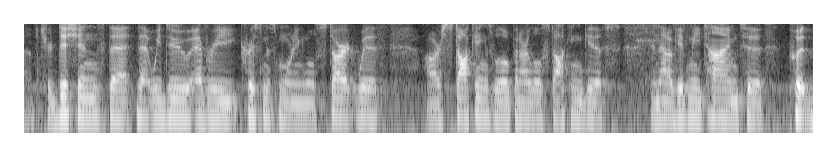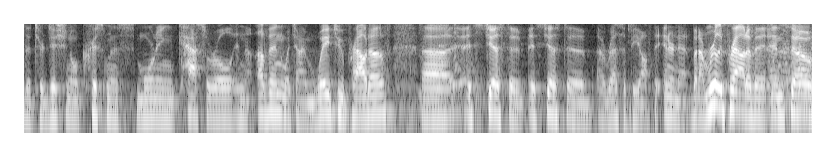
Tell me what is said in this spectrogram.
of traditions that, that we do every Christmas morning. We'll start with our stockings, we'll open our little stocking gifts, and that'll give me time to put the traditional Christmas morning casserole in the oven, which I'm way too proud of. Uh, it's just, a, it's just a, a recipe off the internet, but I'm really proud of it. And so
